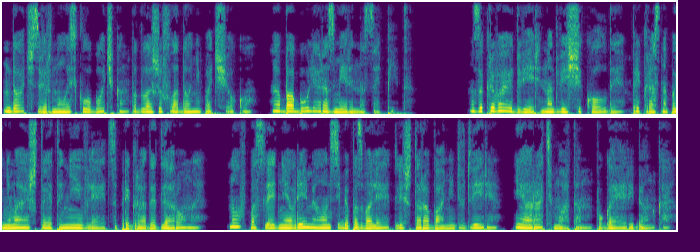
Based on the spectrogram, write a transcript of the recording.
Дочь свернулась клубочком, подложив ладони под щеку, а бабуля размеренно сопит. Закрываю дверь на две щеколды, прекрасно понимая, что это не является преградой для Ромы, но в последнее время он себе позволяет лишь тарабанить в двери и орать матом, пугая ребенка.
